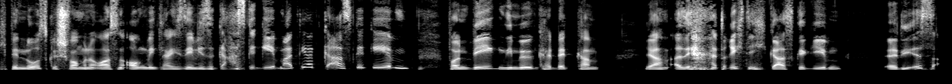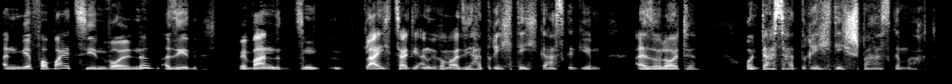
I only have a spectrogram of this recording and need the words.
Ich bin losgeschwommen und aus dem Augenwinkel habe ich gesehen, wie sie Gas gegeben hat. Die hat Gas gegeben. Von wegen, die mögen keinen Wettkampf. Ja, also sie hat richtig Gas gegeben. Äh, die ist an mir vorbeiziehen wollen. Ne? Also wir waren zum gleichzeitig angekommen, aber sie hat richtig Gas gegeben. Also Leute, und das hat richtig Spaß gemacht.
